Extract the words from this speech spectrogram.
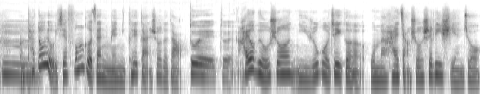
嗯，它都有一些风格在里面，你可以感受得到。对对，还有比如说，你如果这个我们还讲说是历史研究。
